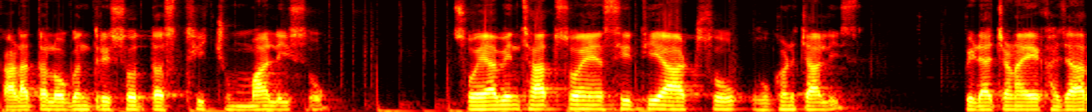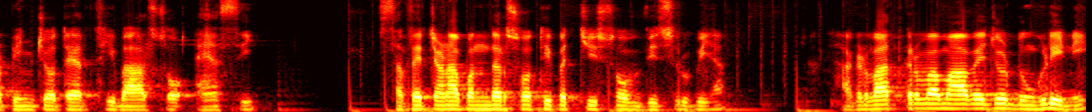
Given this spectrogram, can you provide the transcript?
કાળા તલ ઓગણત્રીસો દસથી ચુમ્માલીસો. સોયાબીન સાતસો એંસીથી આઠસો ઓગણચાલીસ. પીળા ચણા એક હજાર પંચોતેરથી બારસો એંસી સફેદ ચણા પંદરસોથી પચીસો વીસ રૂપિયા. આગળ વાત કરવામાં આવે જો ડુંગળીની,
